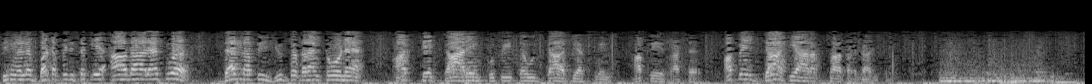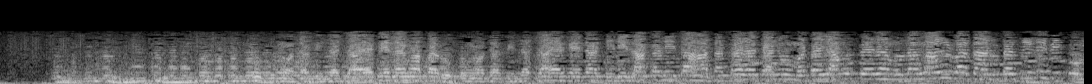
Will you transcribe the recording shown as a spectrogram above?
සිංහල බටපිරිසකේ ආධාර ඇතුව දැන් අපි යුද්ධ කරන්න ඕනේ අත්‍යචාරයෙන් කුපීත වූ ජාතියක් වෙන අපේ රට අපේ ජාතිය ආරක්ෂා කරගන්න. රුකුමත විඳ ජයගෙන අප රුකුමත විඳ ජයගෙන තිරි ලකනි දහත කරගනු මට යමු පෙර මුලඟල් වදන්ත තිරි විකුම්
